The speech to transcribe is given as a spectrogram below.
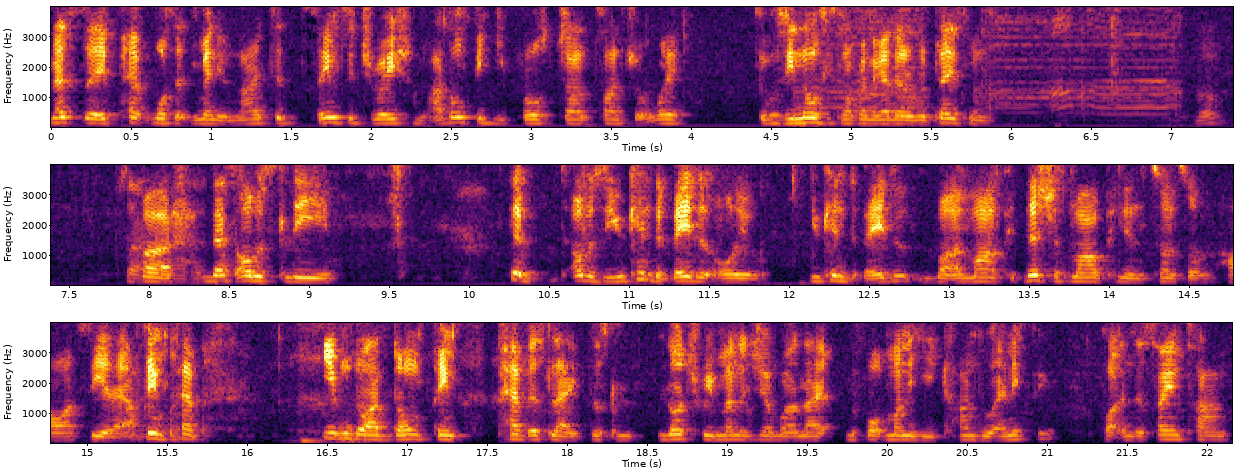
let's say Pep was at Man United, same situation. I don't think he throws Sancho away because he knows he's not going to get a replacement. Well, but that's obviously, obviously, you can debate it all you you can debate it, but in my that's just my opinion in terms of how I see it. I think Pep, even though I don't think Pep is like this lottery manager, but like without money he can't do anything. But in the same time,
